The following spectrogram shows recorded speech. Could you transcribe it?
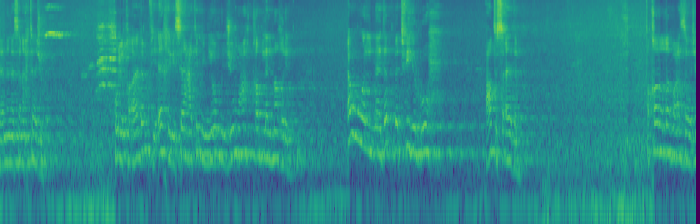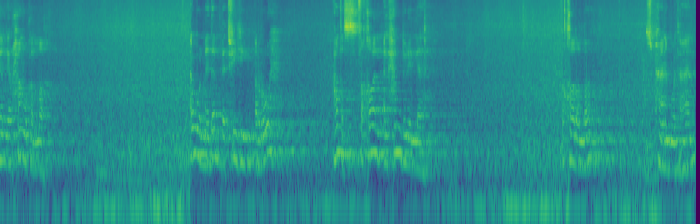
لأننا سنحتاجها. خلق آدم في آخر ساعة من يوم الجمعة قبل المغرب. أول ما دبت فيه الروح عطس آدم. فقال الله عز وجل يرحمك الله. أول ما دبت فيه الروح عطس فقال الحمد لله. فقال الله سبحانه وتعالى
